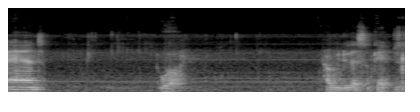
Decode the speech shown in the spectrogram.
And, whoa. How do we do this? Okay, just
